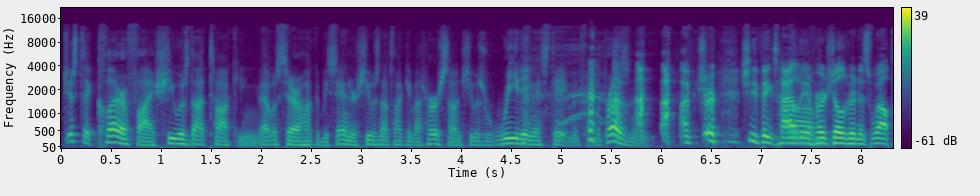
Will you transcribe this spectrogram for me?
just to clarify, she was not talking. That was Sarah Huckabee Sanders. She was not talking about her son. She was reading a statement from the president. I'm sure she thinks highly of her children as well.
